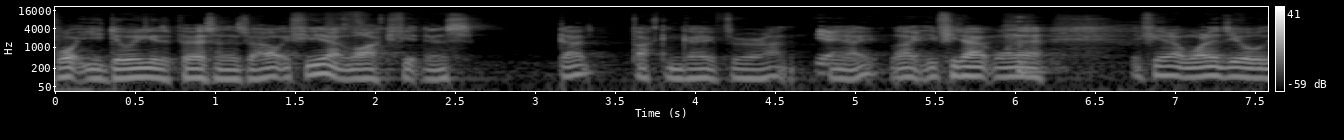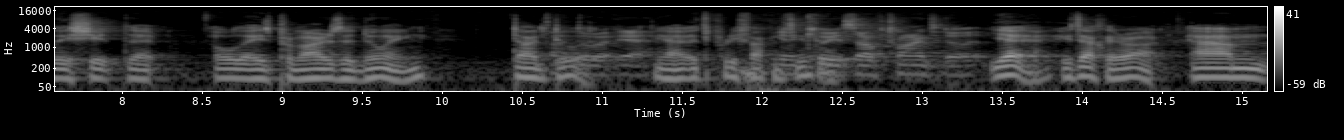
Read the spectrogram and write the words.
what you're doing as a person as well if you don't like fitness don't fucking go for a run Yeah. you know like if you don't want to if you don't want to do all this shit that all these promoters are doing don't, Don't do, do it. it. Yeah. you know it's pretty fucking You're simple kill yourself trying to do it. yeah, exactly right. Um,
